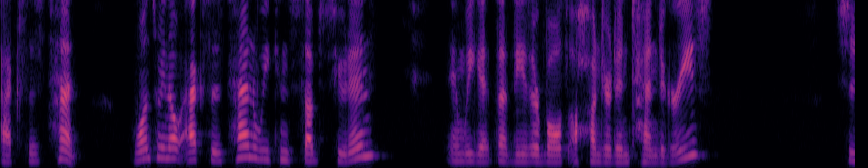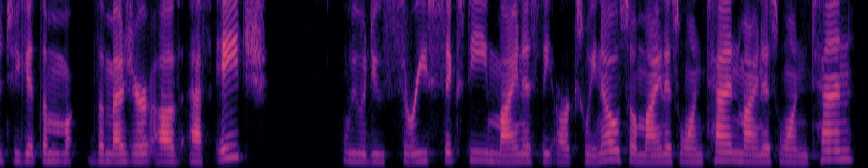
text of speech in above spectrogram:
x is 10. Once we know x is 10, we can substitute in, and we get that these are both 110 degrees. So to get the, the measure of FH, we would do 360 minus the arcs we know, so minus 110 minus 110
